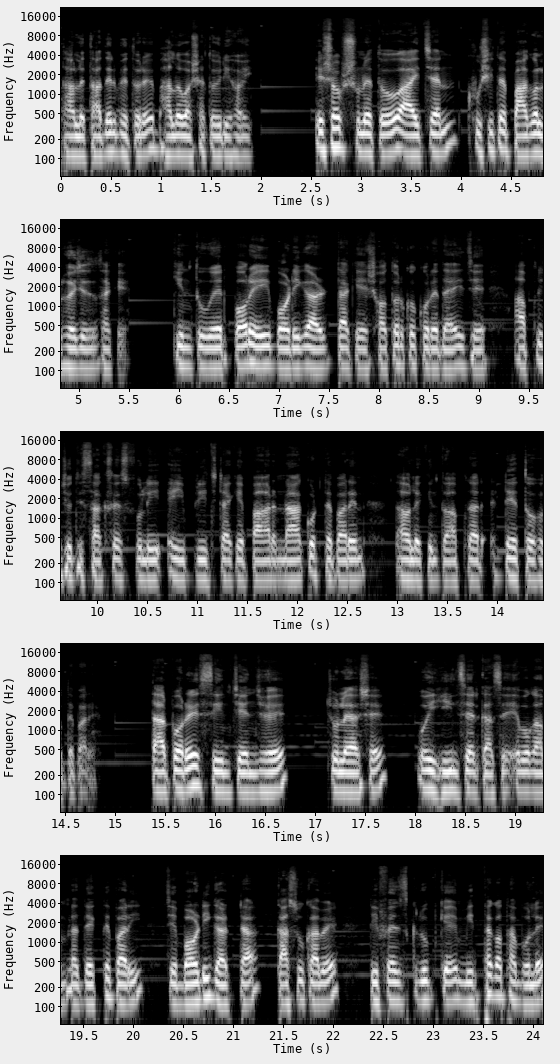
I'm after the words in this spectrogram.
তাহলে তাদের ভেতরে ভালোবাসা তৈরি হয়। এসব শুনে তো আইচ্যান খুশিতে পাগল হয়ে যেতে থাকে। কিন্তু বডিগার্ড তাকে সতর্ক করে দেয় যে আপনি যদি সাকসেসফুলি এই ব্রিজটাকে পার না করতে পারেন, তাহলে কিন্তু আপনার ডেথও হতে পারে। তারপরে সিন চেঞ্জ হয়ে চলে আসে ওই হিলসের কাছে এবং আমরা দেখতে পারি যে বডিগার্ডটা কাসুকামে ডিফেন্স গ্রুপকে মিথ্যা কথা বলে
